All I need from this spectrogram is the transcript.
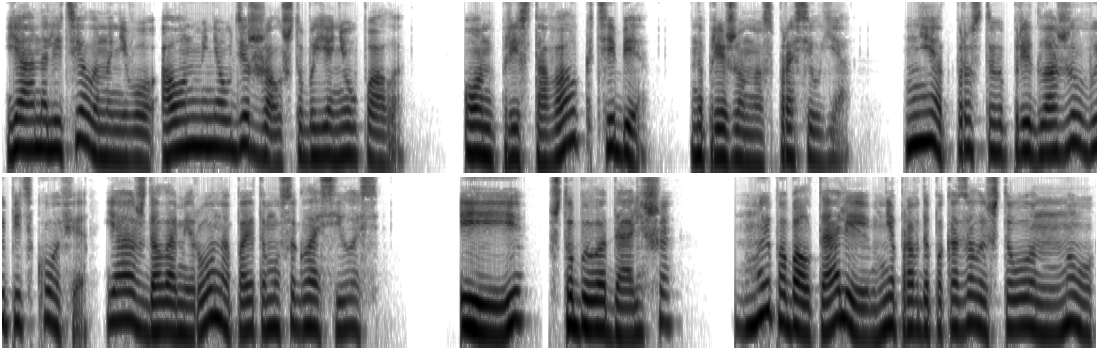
Я налетела на него, а он меня удержал, чтобы я не упала». «Он приставал к тебе?» — напряженно спросил я. «Нет, просто предложил выпить кофе. Я ждала Мирона, поэтому согласилась». «И? Что было дальше?» «Мы поболтали, мне, правда, показалось, что он, ну,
